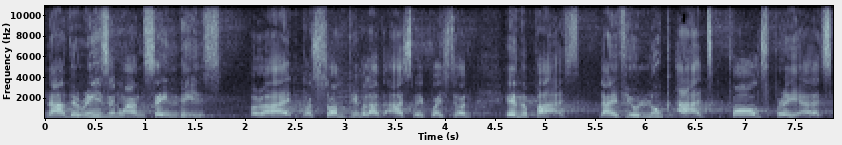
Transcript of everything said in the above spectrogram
Now, the reason why I'm saying this, all right, because some people have asked me a question in the past that if you look at Paul's prayers,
